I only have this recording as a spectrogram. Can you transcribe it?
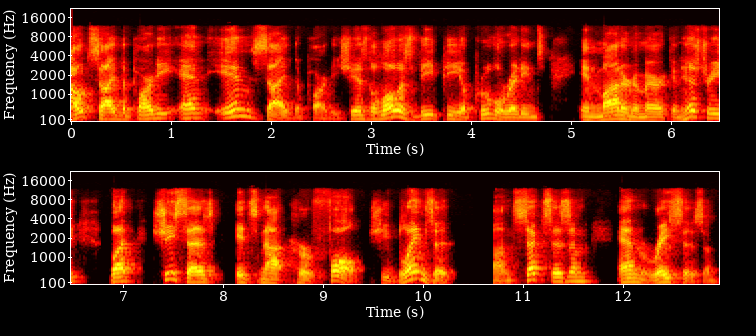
outside the party and inside the party. She has the lowest VP approval ratings in modern American history, but she says it's not her fault. She blames it on sexism and racism.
